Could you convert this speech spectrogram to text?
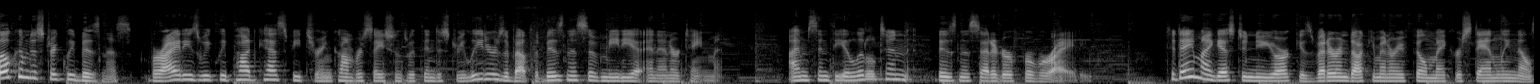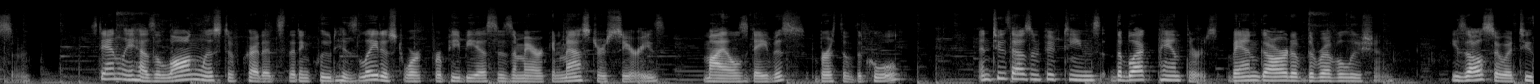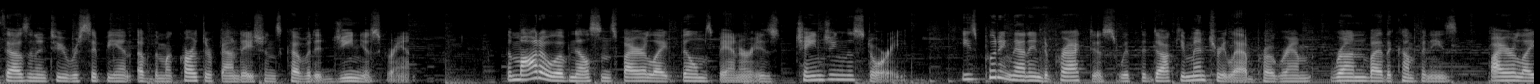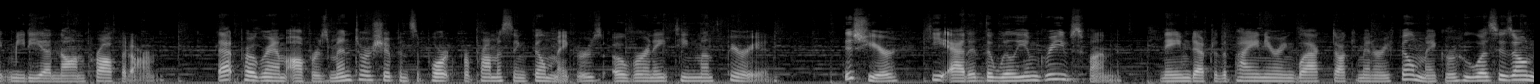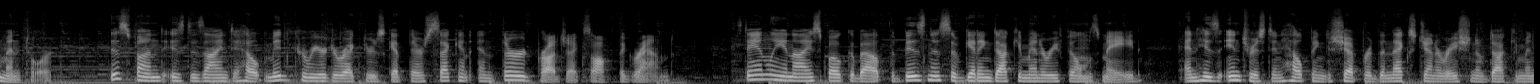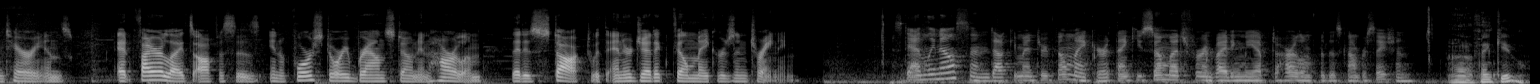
Welcome to Strictly Business, Variety's weekly podcast featuring conversations with industry leaders about the business of media and entertainment. I'm Cynthia Littleton, business editor for Variety. Today, my guest in New York is veteran documentary filmmaker Stanley Nelson. Stanley has a long list of credits that include his latest work for PBS's American Masters series, Miles Davis, Birth of the Cool, and 2015's The Black Panthers, Vanguard of the Revolution. He's also a 2002 recipient of the MacArthur Foundation's coveted Genius Grant. The motto of Nelson's Firelight Films banner is Changing the Story. He's putting that into practice with the Documentary Lab program run by the company's Firelight Media nonprofit arm. That program offers mentorship and support for promising filmmakers over an 18 month period. This year, he added the William Greaves Fund, named after the pioneering black documentary filmmaker who was his own mentor. This fund is designed to help mid career directors get their second and third projects off the ground. Stanley and I spoke about the business of getting documentary films made and his interest in helping to shepherd the next generation of documentarians at Firelight's offices in a four story brownstone in Harlem that is stocked with energetic filmmakers in training. Stanley Nelson, documentary filmmaker, thank you so much for inviting me up to Harlem for this conversation. Uh, thank you.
